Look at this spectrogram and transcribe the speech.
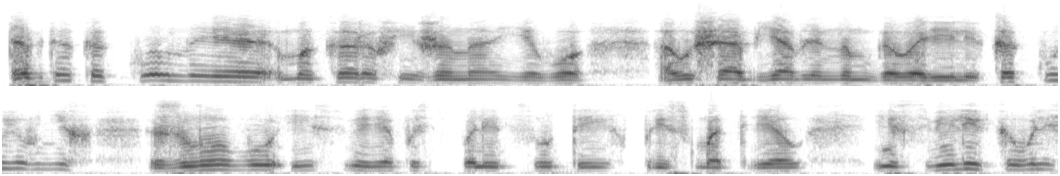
Тогда как онные Макаров и жена его о вышеобъявленном говорили, какую в них злобу и свирепость по лицу ты их присмотрел, и с великого ли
